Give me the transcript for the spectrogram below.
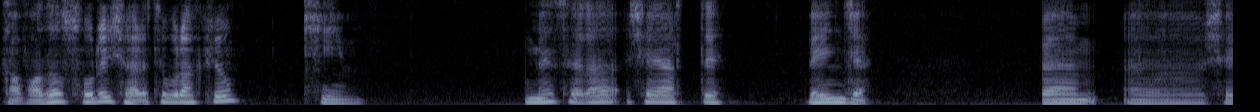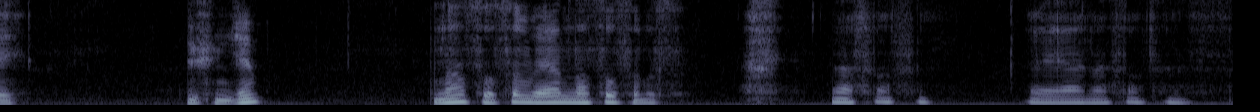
kafada soru işareti bırakıyorum. Kim? Mesela şey arttı. Bence. Ben eee, şey düşüncem. Nasılsın veya nasılsınız? Nasılsın? Veya nasılsınız?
